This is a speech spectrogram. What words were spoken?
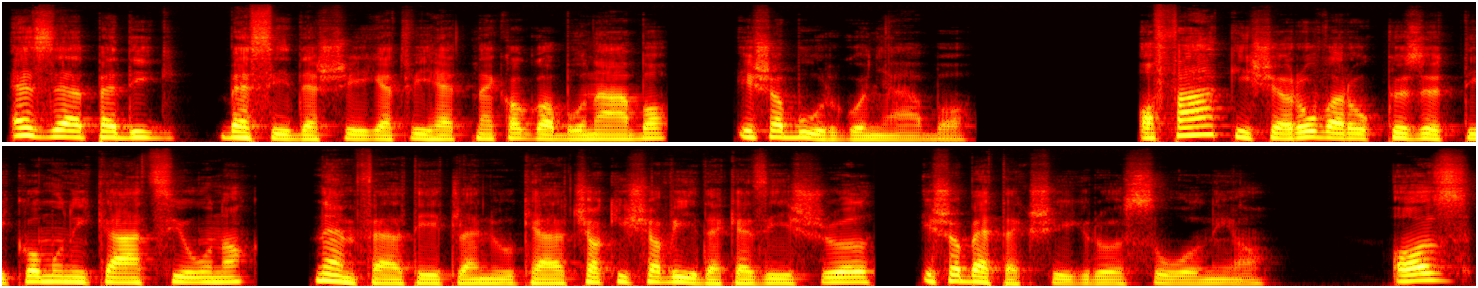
ezzel pedig beszédességet vihetnek a gabonába és a burgonyába. A fák és a rovarok közötti kommunikációnak nem feltétlenül kell csak is a védekezésről és a betegségről szólnia. Az,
